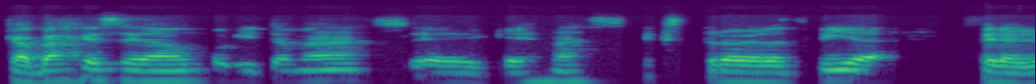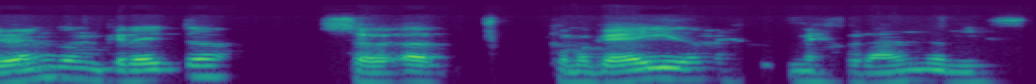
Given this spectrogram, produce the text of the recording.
capaz que se da un poquito más, eh, que es más extrovertida, pero yo en concreto, so, uh, como que he ido mejorando mis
